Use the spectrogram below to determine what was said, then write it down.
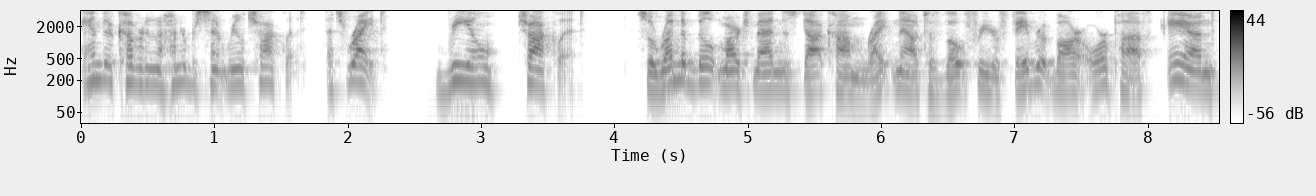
and they're covered in 100% real chocolate. That's right, real chocolate. So run to builtmarchmadness.com right now to vote for your favorite bar or puff and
